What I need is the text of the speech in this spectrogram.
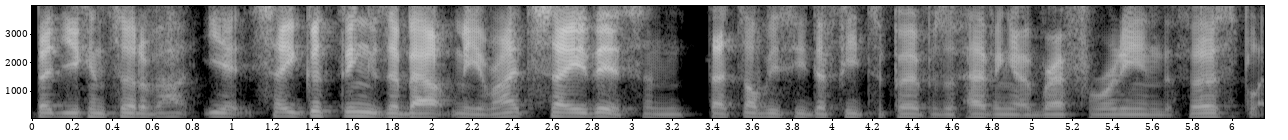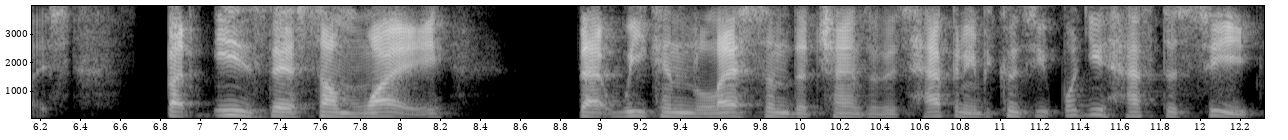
but you can sort of uh, yeah say good things about me, right? Say this, and that obviously defeats the purpose of having a referee in the first place. But is there some way that we can lessen the chance of this happening? Because you, what you have to see,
